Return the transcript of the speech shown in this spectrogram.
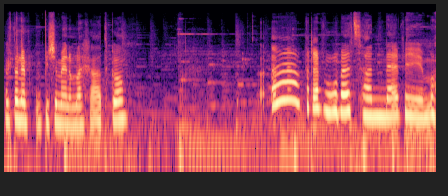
Tak to nepíšeme jenom lehátko. A, vůbec a nevím.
